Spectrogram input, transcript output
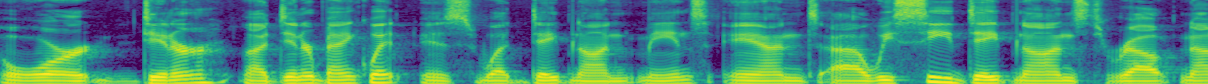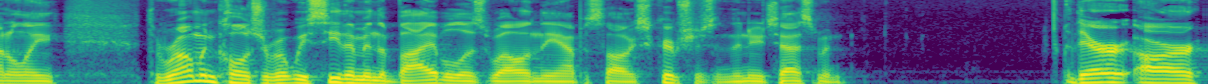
or dinner. Uh, dinner banquet is what deipnon means, and uh, we see deipnons throughout not only the Roman culture, but we see them in the Bible as well in the apostolic scriptures in the New Testament. there are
